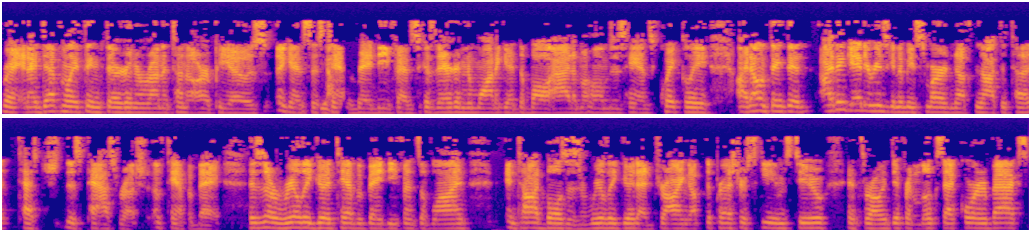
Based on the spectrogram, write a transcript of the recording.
Right, and I definitely think they're going to run a ton of RPOs against this yeah. Tampa Bay defense because they're going to want to get the ball out of Mahomes' hands quickly. I don't think that I think Andy Reid's going to be smart enough not to t- touch this pass rush of Tampa Bay. This is a really good Tampa Bay defensive line, and Todd Bowles is really good at drawing up the pressure schemes too and throwing different looks at quarterbacks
